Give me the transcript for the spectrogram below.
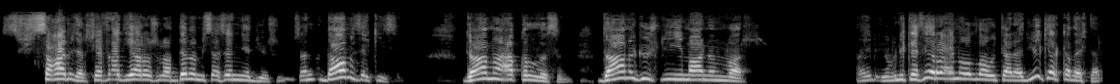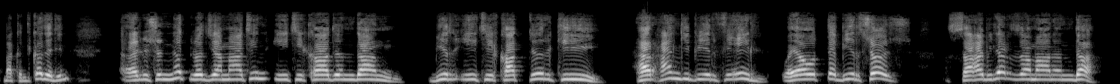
Sahabiler şefaat ya Resulallah dememişse sen ne diyorsun? Sen daha mı zekisin? Daha mı akıllısın? Daha mı güçlü imanın var? Tayyip, İbn-i Kethir Rahimullahu Teala diyor ki arkadaşlar bakın dikkat edin. Ehl-i sünnet ve cemaatin itikadından bir itikattır ki herhangi bir fiil veyahut da bir söz sahabiler zamanında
